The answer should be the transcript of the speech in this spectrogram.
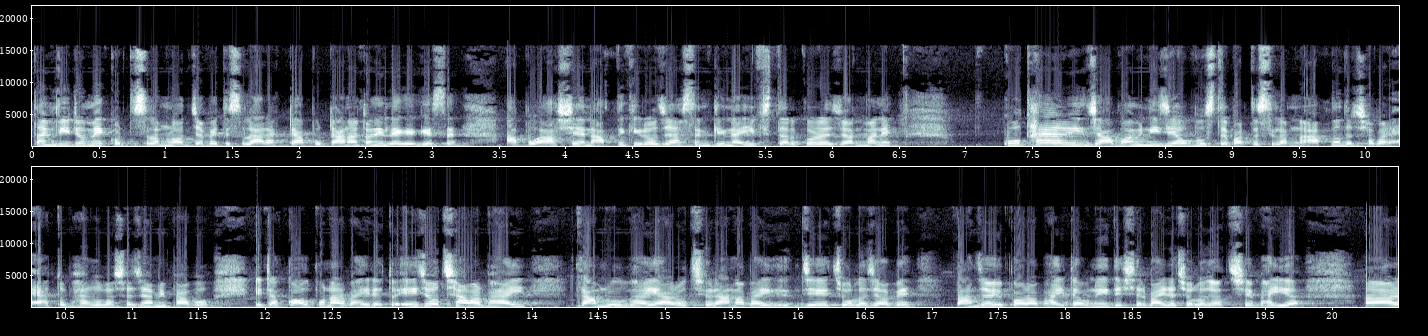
তো আমি ভিডিও মেক করতেছিলাম, লজ্জা পেতেছিল আর একটা আপু টানাটানি লেগে গেছে। আপু আসেন, আপনি কি রোজা আসেন কি না ইফতার করে যান। মানে কোথায় আমি যাব আমি নিজেও বুঝতে পারতেছিলাম না। আপনাদের সবার এত ভালোবাসা যে আমি পাবো, এটা কল্পনার বাইরে। তো এই যে হচ্ছে আমার ভাই কামরুল ভাই আর হচ্ছে রানা ভাই যে চলে যাবে, পাঞ্জাবি পরা ভাইটা উনি দেশের বাইরে চলে যাচ্ছে ভাইয়া। আর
